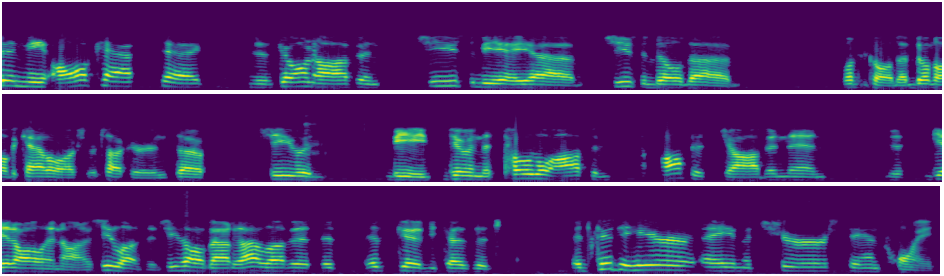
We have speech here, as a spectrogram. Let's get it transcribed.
send me all caps text, just going off. And she used to be a uh, she used to build uh, what's it called? I build all the catalogs for Tucker, and so she would be doing this total office office job, and then just get all in on it. She loves it. She's all about it. I love it. It's it's good because it's it's good to hear a mature standpoint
